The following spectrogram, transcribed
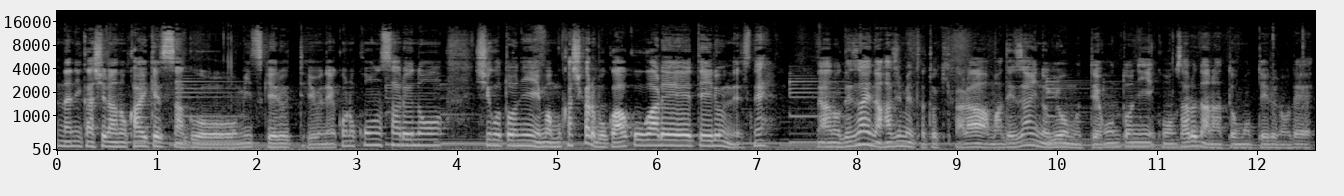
何かしらの解決策を見つけるっていうねこのコンサルの仕事に、まあ、昔から僕は憧れているんですね。あのデザイナー始めた時から、まあ、デザインの業務って本当にコンサルだなと思っているので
